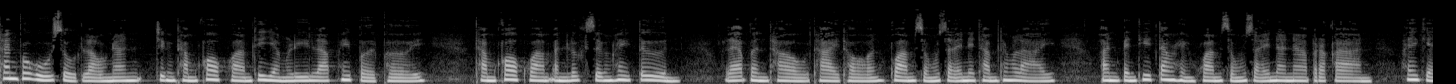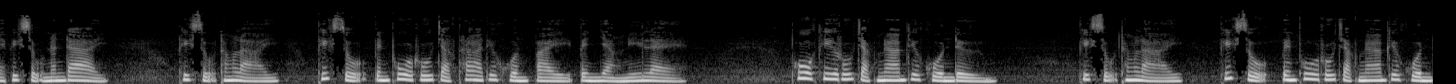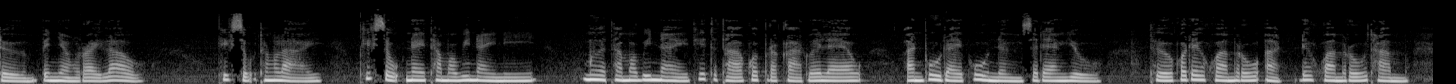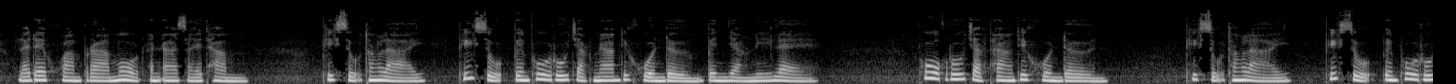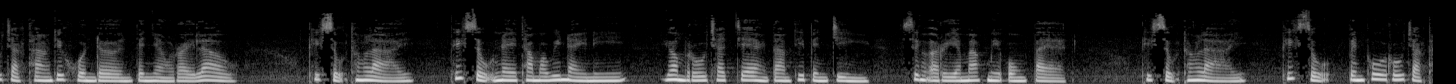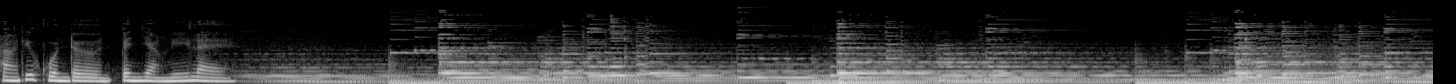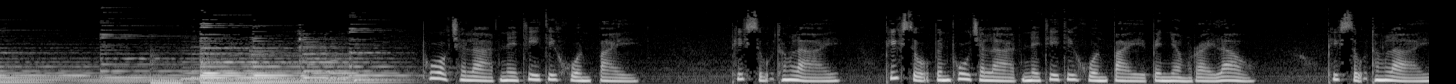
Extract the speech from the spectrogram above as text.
ท่านผู้หูสูตรเหล่านั้นจึงทำข้อความที่ยังลี้ลับให้เปิดเผย ทำข้อความอันลึกซึ้งให้ตื้นและบรรเทาถ่ายถอนความสงสัยในธรรมทั้งหลาย อันเป็นที่ตั้งแห่งความสงสัยนานาประการ ให้แก่ภิกษุนั้นได้ ภิกษุทั้งหลาย ภิกษุเป็นผู้รู้จักท่าที่ควรไปเป็นอย่างนี้แหลพวกที่รู้จักน้ำที่ควรดื่ม ภิกษุทั้งหลาย ภิกษุเป็นผู้รู้จักน้ำที่ควรดื่มเป็นอย่างไรเล่า ภิกษุทั้งหลาย ภิกษุในธรรมวินัยนี้ เมื่อธรรมวินัยที่ตถาคตประกาศไว้แล้ว อันผู้ใดผู้หนึ่งแสดงอยู่ เธอก็ได้ความรู้อัดได้ความรู้ธรรม และได้ความปราโมทอันอาศัยธรรม ภิกษุทั้งหลาย ภิกษุเป็นผู้รู้จักน้ำที่ควรเดื่มเป็นอย่างนี้แหลพวกรู้จักทางที่ควรเดิน ภิกษุทั้งหลาย ภิกษุเป็นผู้รู้จักทางที่ควรเดินเป็นอย่างไรเล่า ภิกษุทั้งหลาย ภิกษุในธรรมวินัยนี้ ย่อมรู้ชัดแจ้งตามที่เป็นจริง ซึ่งอริยมรรคมีองค์แปดภิกษุทั้งหลายภภิกษุเป็นผู้รู้จักทางที่ควรเดินเป็นอย่างนี้แล พวกฉลาดในที่ที่ควรไป ภิกษุทั้งหลาย ภิกษุเป็นผู้ฉลาดในที่ที่ควรไปเป็นอย่างไรเล่า ภิกษุทั้งหลาย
